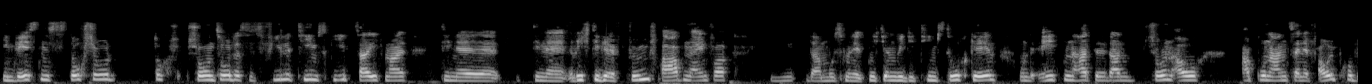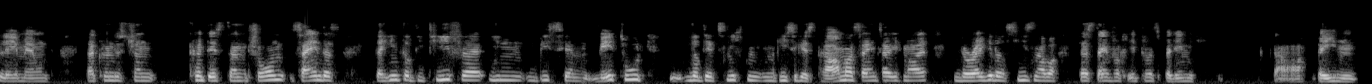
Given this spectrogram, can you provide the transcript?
im Westen ist es doch schon, doch schon so, dass es viele Teams gibt, sage ich mal, die eine, die eine richtige Fünf haben einfach. Da muss man jetzt nicht irgendwie die Teams durchgehen. Und Aiton hatte dann schon auch ab und an seine Foulprobleme. Und da könnte es schon, könnte es dann schon sein, dass dahinter die Tiefe ihnen ein bisschen wehtut. Wird jetzt nicht ein riesiges Drama sein, sage ich mal, in der Regular Season, aber das ist einfach etwas, bei dem ich da bei ihnen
